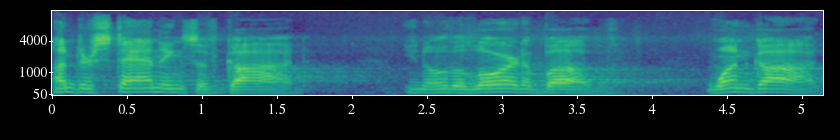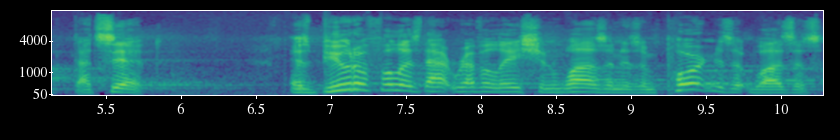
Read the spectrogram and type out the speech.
understandings of God, you know, the Lord above, one God, that's it. As beautiful as that revelation was, and as important as it was, as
